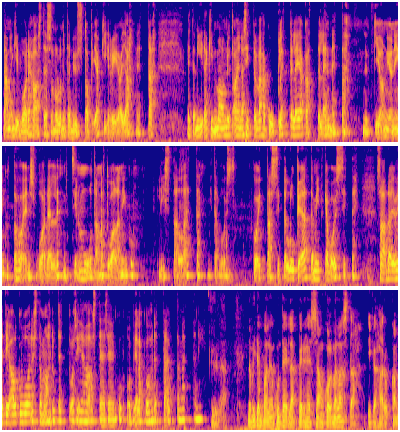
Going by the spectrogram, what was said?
tämänkin vuoden haasteessa on ollut näitä dystopiakirjoja, että, että niitäkin mä oon nyt aina sitten vähän googlettelen ja kattelen, että nytkin on jo niin tuohon ensi vuodelle, nyt siinä on muutama tuolla niin kuin listalla, että mitä voisi koittaa sitten lukea, että mitkä voisi sitten saada jo heti alkuvuodesta mahdutettua siihen haasteeseen, kun on vielä kohdat täyttämättä. Niin. Kyllä. No miten paljon, kun teillä perheessä on kolme lasta, ikäharukka on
